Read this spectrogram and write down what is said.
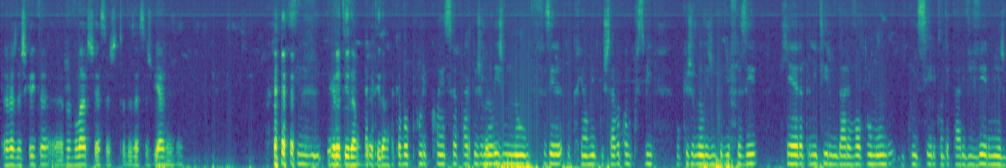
através da escrita, revelares essas, todas essas viagens. Sim, gratidão, gratidão. Acabou por, com essa parte do jornalismo, não fazer o que realmente gostava. Quando percebi o que o jornalismo podia fazer, que era permitir-me dar a volta ao mundo e conhecer e contactar e viver mesmo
